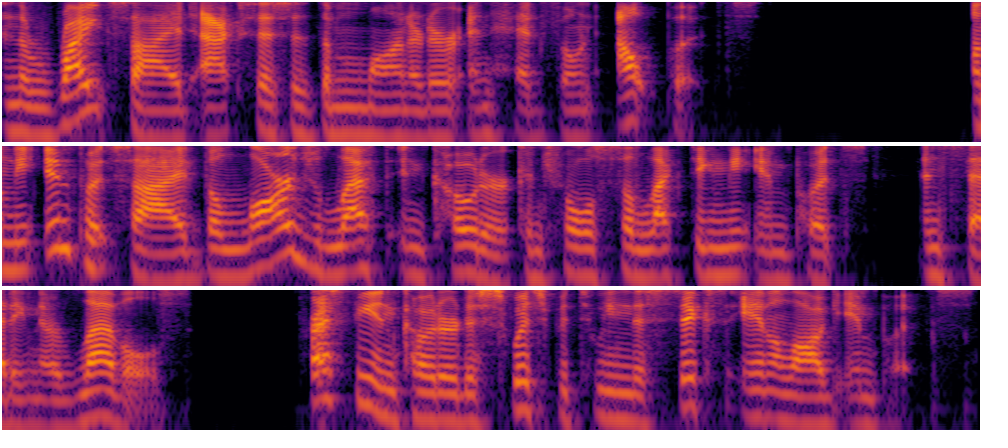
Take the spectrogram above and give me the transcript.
and the right side accesses the monitor and headphone outputs. On the input side, the large left encoder controls selecting the inputs and setting their levels. Press the encoder to switch between the six analog inputs.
